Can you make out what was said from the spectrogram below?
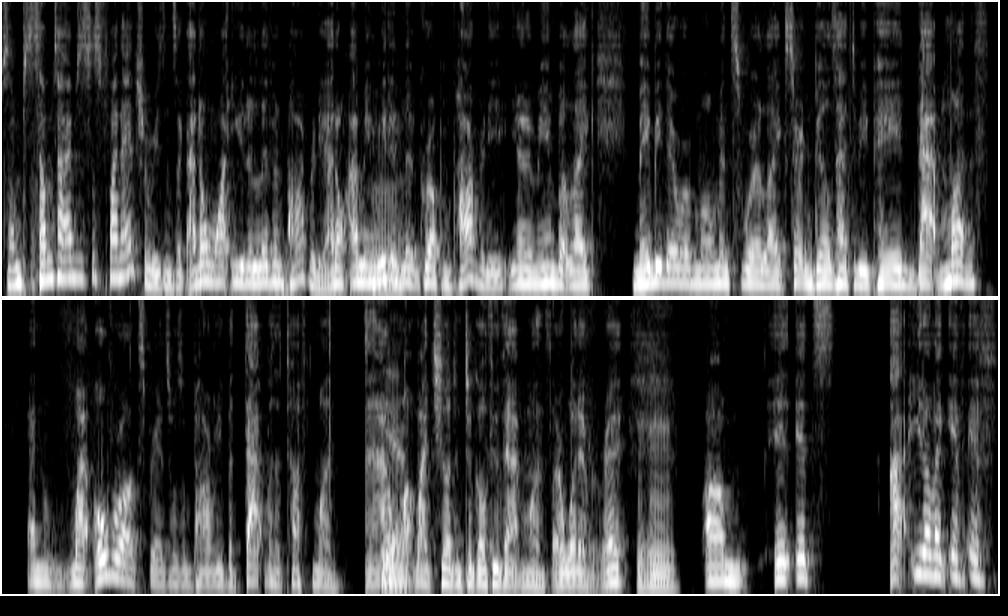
some sometimes it's just financial reasons. Like I don't want you to live in poverty. I don't. I mean, mm. we didn't mm. live, grow up in poverty. You know what I mean? But like maybe there were moments where like certain bills had to be paid that month, and my overall experience was in poverty. But that was a tough month, and I don't want my children to go through that month or whatever. Right? Mm-hmm. Um, it, it's, I you know like if if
